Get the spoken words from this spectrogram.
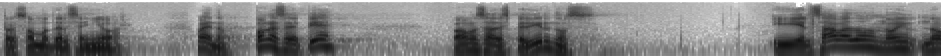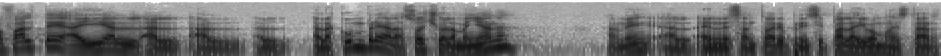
pero somos del Señor. Bueno, póngase de pie. Vamos a despedirnos. Y el sábado no, no falte ahí a la cumbre a las 8 de la mañana. Amén. en el santuario principal, ahí vamos a estar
